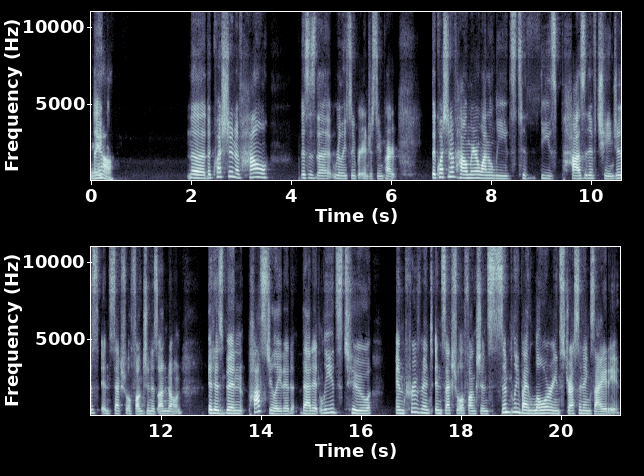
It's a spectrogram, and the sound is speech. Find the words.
Like, yeah. The the question of how this is the really super interesting part. The question of how marijuana leads to these positive changes in sexual function is unknown. It has been postulated that it leads to improvement in sexual functions simply by lowering stress and anxiety.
